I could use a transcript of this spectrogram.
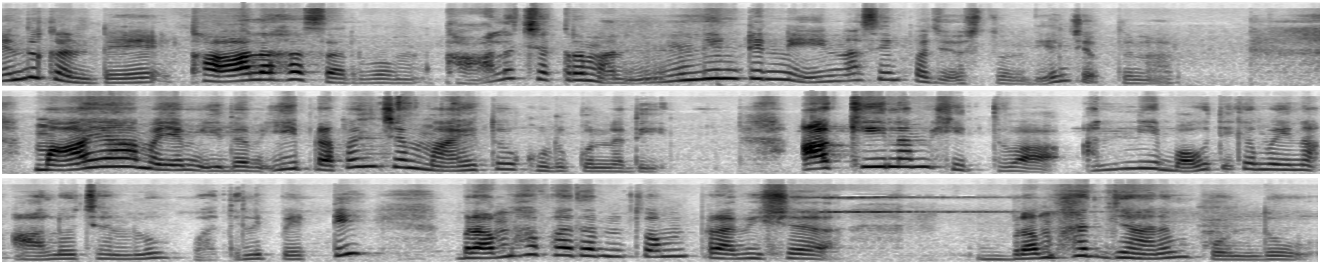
ఎందుకంటే కాలహ సర్వం కాలచక్రం అన్నింటినీ నశింపజేస్తుంది అని చెప్తున్నారు. మాయామయం ఇదం ఈ ప్రపంచం మాయతో కూడుకున్నది. అఖిలం హిత్వా అన్ని భౌతికమైన ఆలోచనలు వదిలిపెట్టి బ్రహ్మపదంత్వం ప్రవిశ బ్రహ్మజ్ఞానం పొందు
